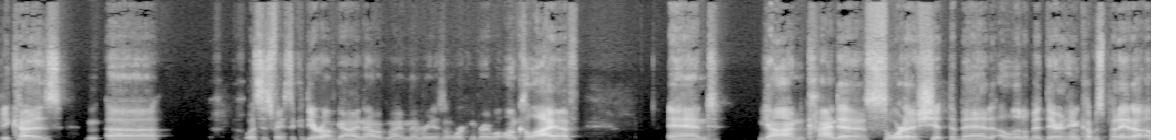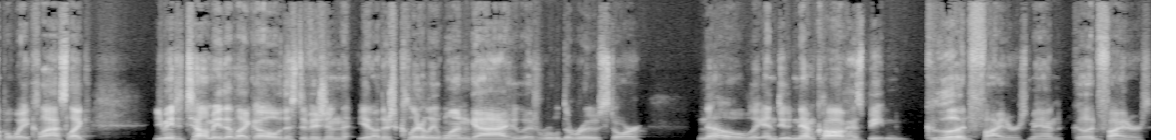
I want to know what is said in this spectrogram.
because uh, what's his face, the Kadyrov guy. Now my memory isn't working very well. Ankalaev and Jan kind of sort of shit the bed a little bit there. And here comes Pereira up a weight class. Like, you mean to tell me that, like, oh, this division, you know, there's clearly one guy who has ruled the roost, or no. And dude, Nemkov has beaten good fighters, man. Good fighters.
